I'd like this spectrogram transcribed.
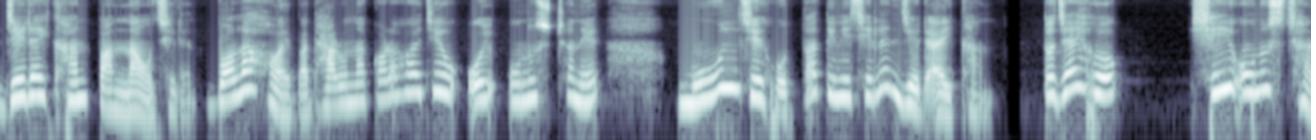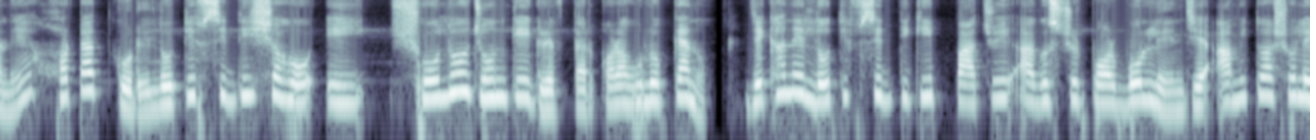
জেডাই খান পান্নাও ছিলেন। বলা হয় বা ধারণা করা হয় যে ওই অনুষ্ঠানের মূল যে হোতা তিনি ছিলেন জেডাই খান। তো যাই হোক সেই অনুষ্ঠানে হঠাৎ করে লতিফ সিদ্দিক সহ এই ষোলো জনকে গ্রেফতার করা হলো কেন? যেখানে লতিফ সিদ্দিকি পাঁচই আগস্টের পর বললেন যে, আমি তো আসলে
